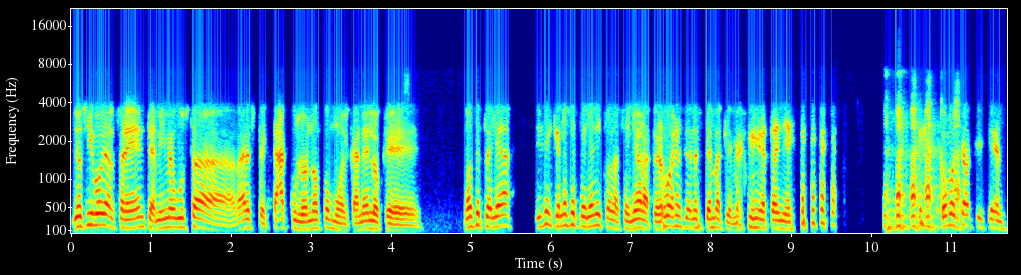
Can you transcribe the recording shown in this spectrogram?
yo sí voy al frente, a mí me gusta dar espectáculo, no como el canelo que no se pelea, Dicen que no se pelea ni con la señora, pero bueno, ese no es tema que me, atañe. ¿Cómo estás, Cristian?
